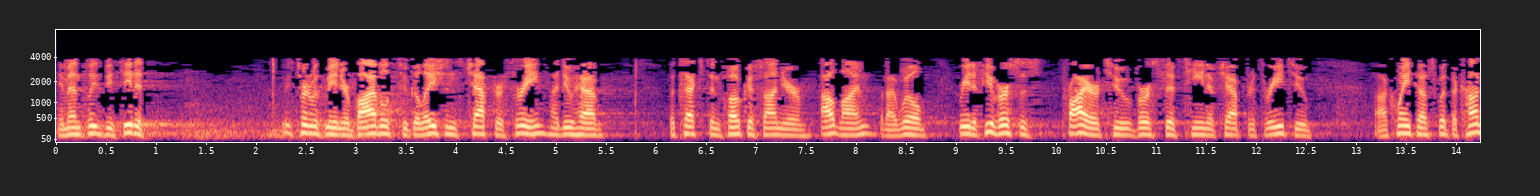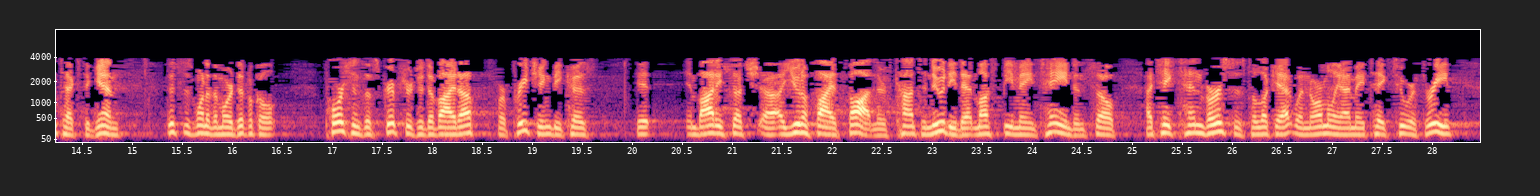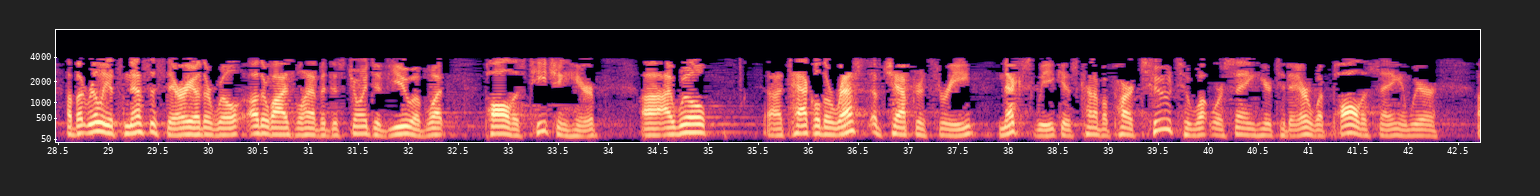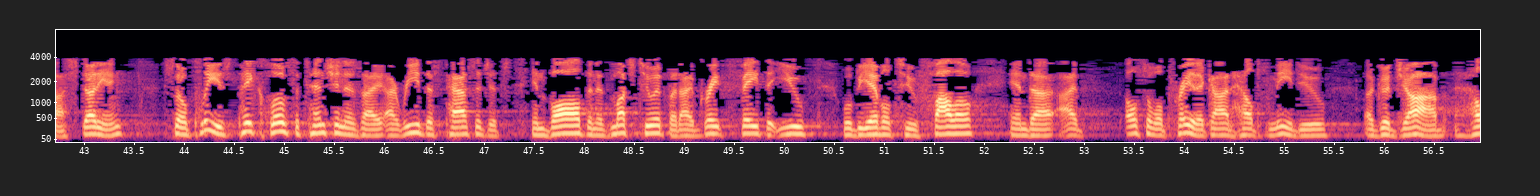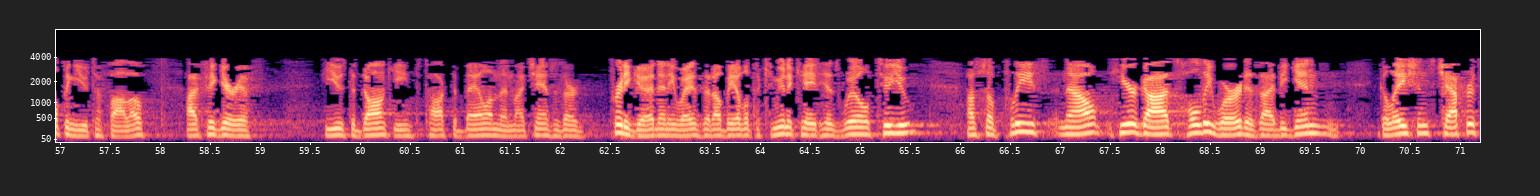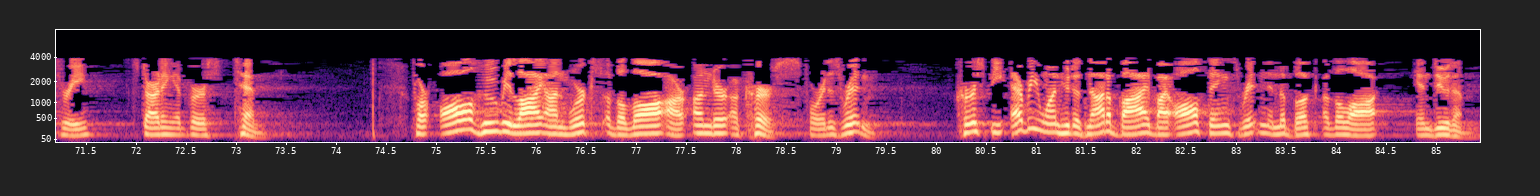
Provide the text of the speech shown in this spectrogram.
Amen. Please be seated. Please turn with me in your Bibles to Galatians chapter 3. I do have the text in focus on your outline, but I will read a few verses prior to verse 15 of chapter 3 to acquaint us with the context again. This is one of the more difficult portions of Scripture to divide up for preaching because it embodies such a unified thought and there's continuity that must be maintained. And so I take 10 verses to look at when normally I may take two or three. Uh, but really it's necessary, other will, otherwise we'll have a disjointed view of what Paul is teaching here. Uh, I will uh, tackle the rest of chapter 3 next week as kind of a part two to what we're saying here today, or what Paul is saying and we're uh, studying. So please pay close attention as I, I read this passage. It's involved and there's much to it, but I have great faith that you will be able to follow. And uh, I also will pray that God helps me do a good job helping you to follow. I figure if he used a donkey to talk to Balaam, then my chances are pretty good, anyways, that I'll be able to communicate his will to you. Uh, so please now hear God's holy word as I begin Galatians chapter 3, starting at verse 10. For all who rely on works of the law are under a curse, for it is written, Cursed be everyone who does not abide by all things written in the book of the law and do them.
